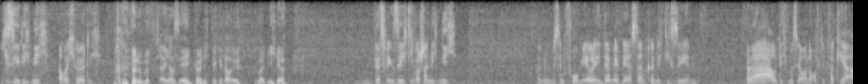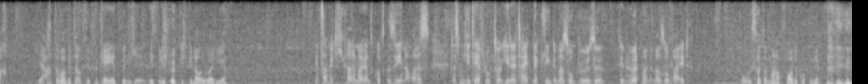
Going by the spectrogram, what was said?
Ich sehe dich nicht, aber ich höre dich. du müsstest mich eigentlich auch sehen können. Ich bin genau über dir. Deswegen sehe ich dich wahrscheinlich nicht. Wenn du ein bisschen vor mir oder hinter mir wärst, dann könnte ich dich sehen. Ah, und ich muss ja auch noch auf den Verkehr achten. Ja, achte mal bitte auf den Verkehr. Jetzt bin ich, jetzt bin ich wirklich genau über dir. Jetzt habe ich dich gerade mal ganz kurz gesehen, aber das, das Militärflugzeug hier, der Titan, der klingt immer so böse. Den hört man immer so weit. Oh, ich sollte mal nach vorne gucken, ne?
